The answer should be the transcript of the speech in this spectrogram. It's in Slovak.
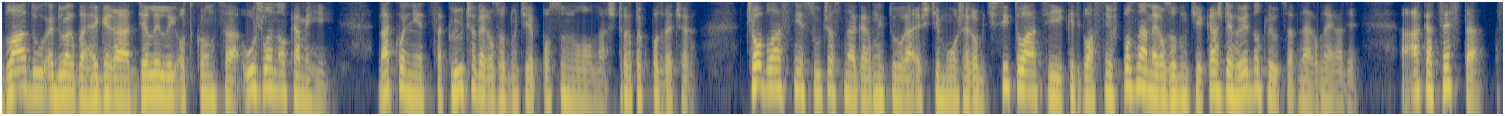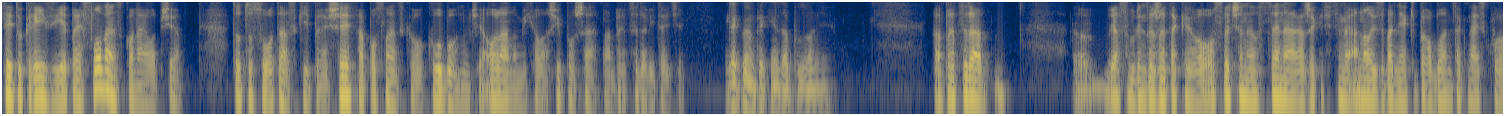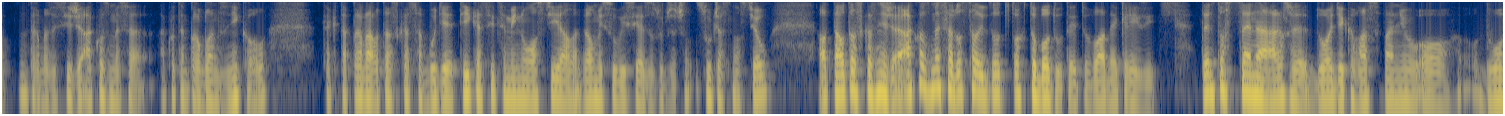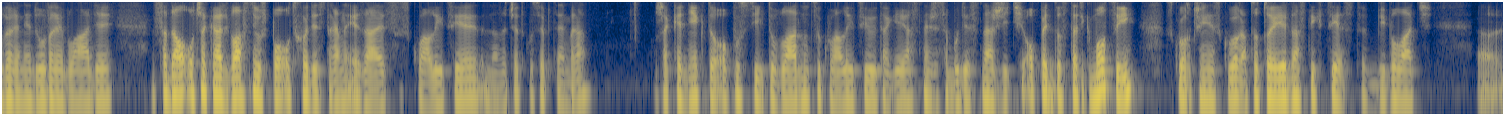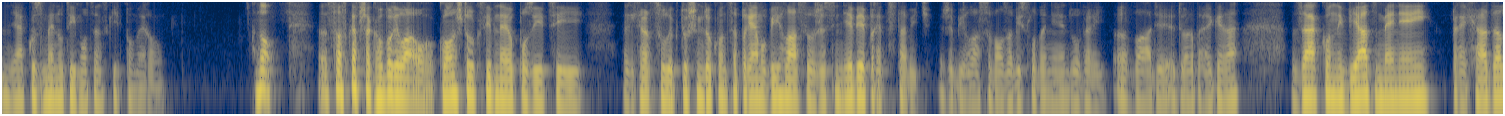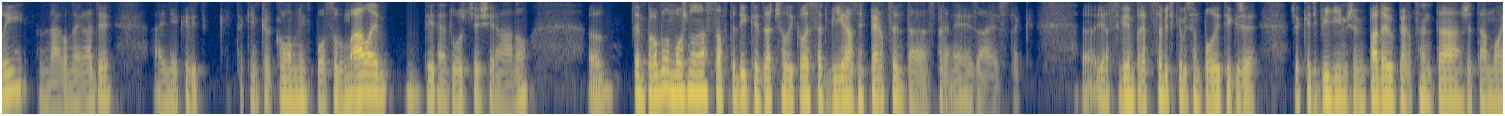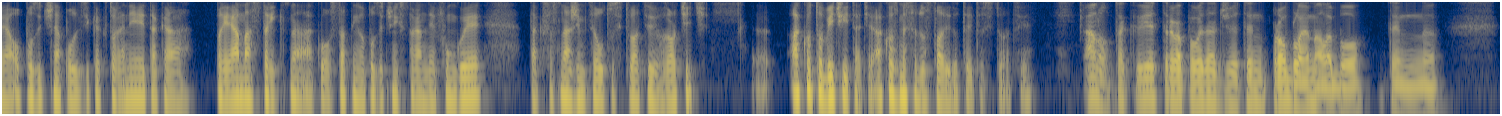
Vládu Eduarda Hegera delili od konca už len okamihy. Nakoniec sa kľúčové rozhodnutie posunulo na štvrtok podvečer. Čo vlastne súčasná garnitúra ešte môže robiť v situácii, keď vlastne už poznáme rozhodnutie každého jednotlivca v Národnej rade? A aká cesta z tejto krízy je pre Slovensko najlepšia? Toto sú otázky pre šéfa poslaneckého klubu hnutia Olano Michala Šipoša. Pán predseda, vítajte. Ďakujem pekne za pozvanie. Pán predseda, ja sa budem držať takého osvedčeného scenára, že keď chceme analyzovať nejaký problém, tak najskôr treba zistiť, že ako, sme sa, ako ten problém vznikol. Tak tá prvá otázka sa bude týkať síce minulosti, ale veľmi súvisí aj so súčasnosťou. Ale tá otázka znie, že ako sme sa dostali do tohto bodu, tejto vládnej krízy. Tento scenár, že dôjde k hlasovaniu o dôvere, nedôvere vláde, sa dal očakávať vlastne už po odchode strany SAS z koalície na začiatku septembra že keď niekto opustí tú vládnúcu koalíciu, tak je jasné, že sa bude snažiť opäť dostať k moci, skôr či neskôr. A toto je jedna z tých ciest, vyvolať e, nejakú zmenu tých mocenských pomerov. No, Saska však hovorila o konštruktívnej opozícii. Richard Sulik tuším dokonca priamo vyhlásil, že si nevie predstaviť, že by hlasoval za vyslovenie nedôvery e, vláde Eduarda Hegera. Zákony viac menej prechádzali v Národnej rade, aj niekedy takým krkolomným spôsobom, ale tie najdôležitejšie áno. Ten problém možno nastal vtedy, keď začali klesať výrazne percentá strany SAS. Tak e, ja si viem predstaviť, keby som politik, že, že keď vidím, že mi padajú percentá, že tá moja opozičná politika, ktorá nie je taká priama, striktná ako ostatných opozičných stran nefunguje, tak sa snažím celú tú situáciu hročiť. E, ako to vyčítate? Ako sme sa dostali do tejto situácie? Áno, tak je treba povedať, že ten problém alebo ten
